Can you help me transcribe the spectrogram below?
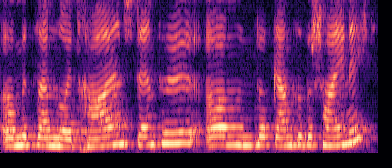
äh, mit seinem neutralen Stempel ähm, das Ganze bescheinigt.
